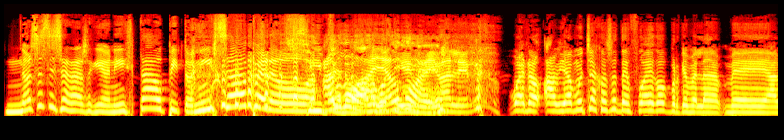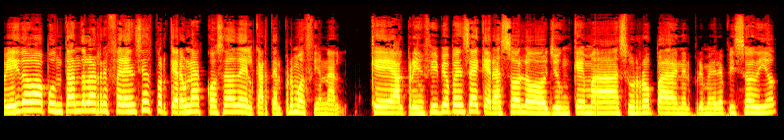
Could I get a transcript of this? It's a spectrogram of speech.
no sé si serás guionista o pitonisa, pero, sí, algo, hay, algo, hay, vale. Bueno, había muchas cosas de fuego porque me, me había ido apuntando las referencias porque era una cosa del cartel promocional que al principio pensé que era solo Jun quema su ropa en el primer episodio,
